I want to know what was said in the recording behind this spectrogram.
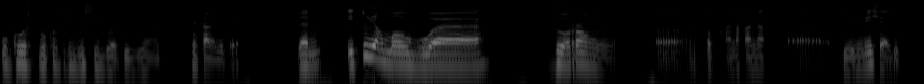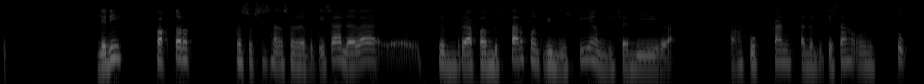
oh, gue harus berkontribusi buat dunia misalnya gitu ya dan itu yang mau gue dorong uh, untuk anak-anak uh, di Indonesia gitu jadi faktor kesuksesan sadar berkisah adalah uh, seberapa besar kontribusi yang bisa dilakukan sadar berkisah untuk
